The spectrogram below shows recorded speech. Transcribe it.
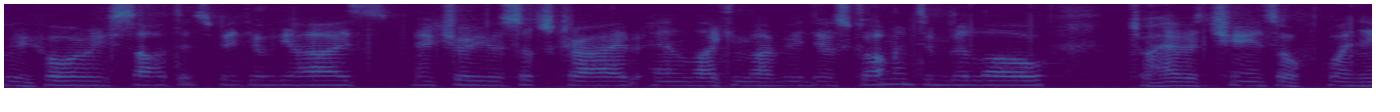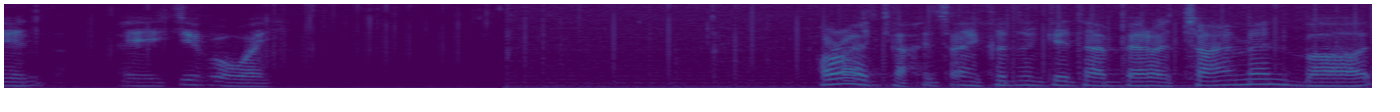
look before we start this video guys. Make sure you subscribe and like my videos. Commenting below to have a chance of winning a giveaway. Alright guys I couldn't get a better timing but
